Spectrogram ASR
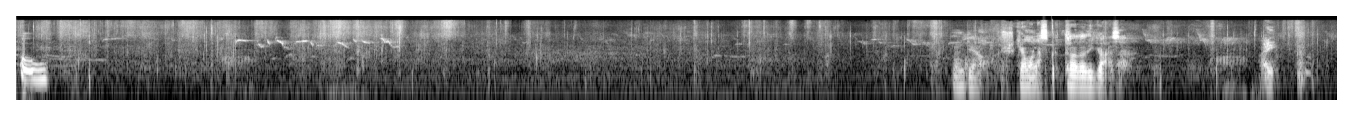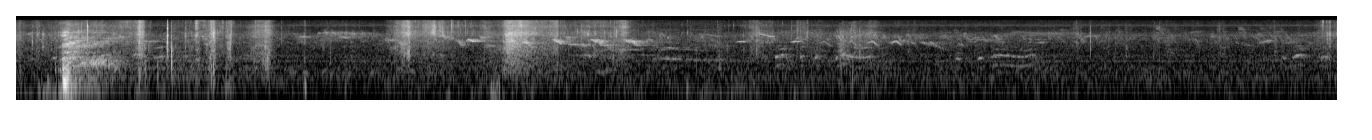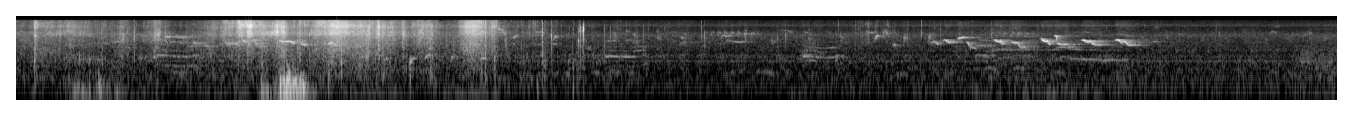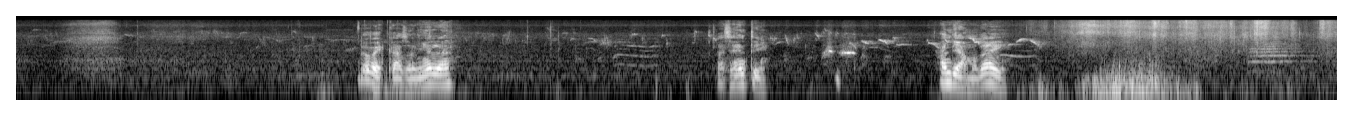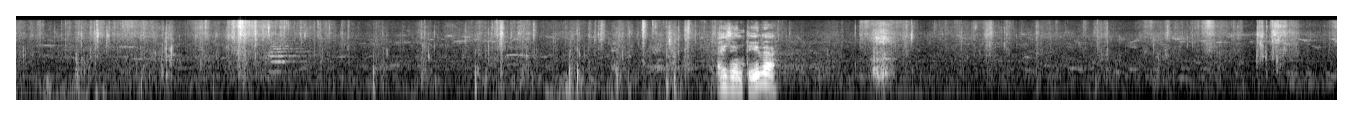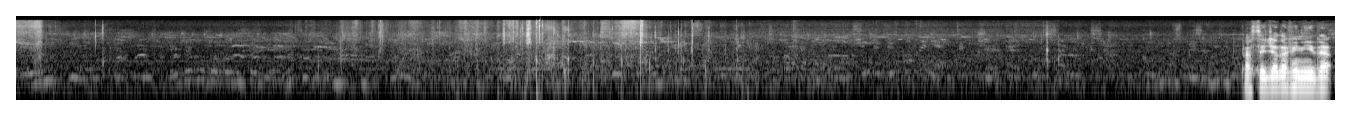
Oh. Andiamo, cerchiamo la strada di casa. Dov'è casa Miele? La senti? Andiamo, dai. Hai sentita? Passeggiata finita.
